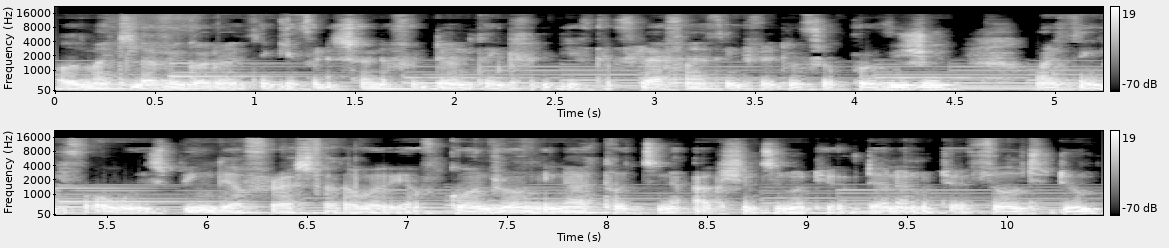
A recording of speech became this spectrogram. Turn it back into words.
Almighty loving God, I thank you for this wonderful day. And thank you for the gift of life. And I thank you for the gift of provision. I thank you for always being there for us, Father, where we have gone wrong in our thoughts, in our actions, in what you have done and what you have failed to do.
